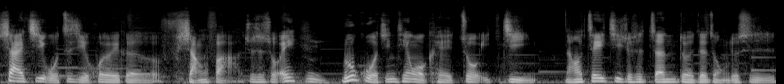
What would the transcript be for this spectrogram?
下一季我自己会有一个想法，就是说，哎，嗯，如果今天我可以做一季，然后这一季就是针对这种，就是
